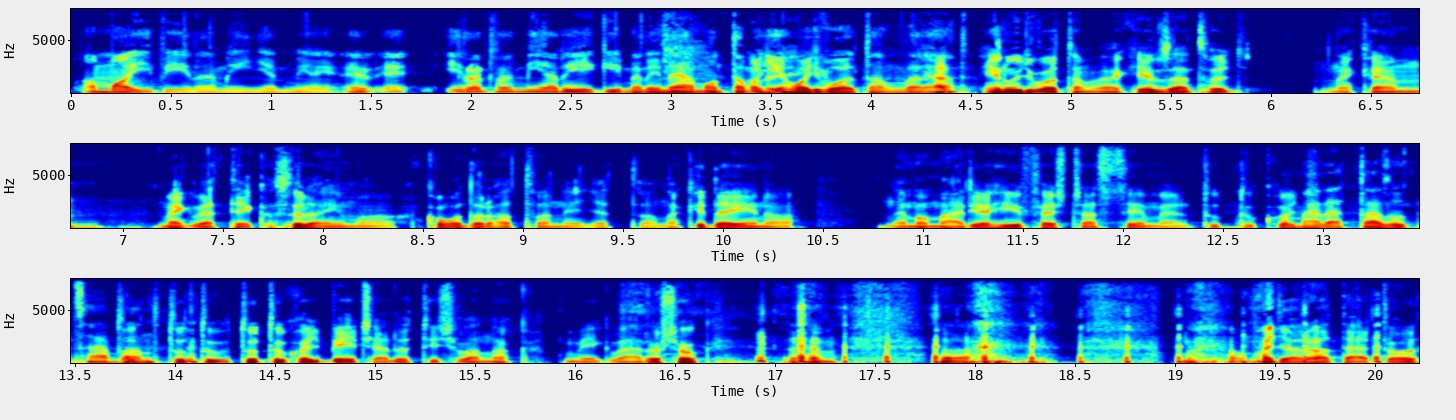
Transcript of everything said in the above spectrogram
a mai véleményed mi, e, e, illetve mi a régi, mert én elmondtam, a hogy régi. én hogy voltam vele. Hát én úgy voltam vele képzelt, hogy nekem megvették a szüleim a Commodore 64-et annak idején, a, nem a Mária Hírfestrasszé, mert tudtuk, a hogy... Mellett az utcában? Tudtuk, tudtuk, hogy Bécs előtt is vannak még városok. Nem, a, a magyar határtól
